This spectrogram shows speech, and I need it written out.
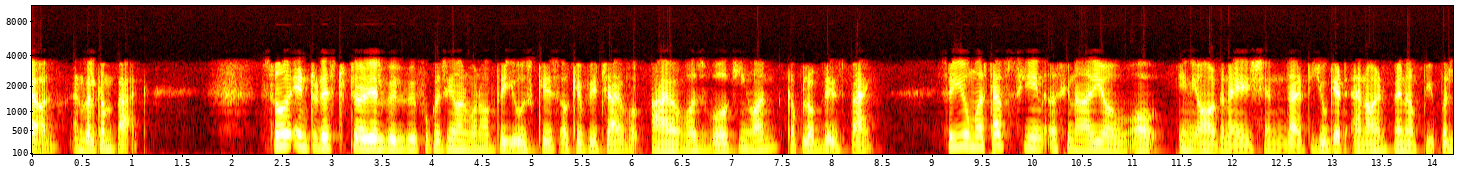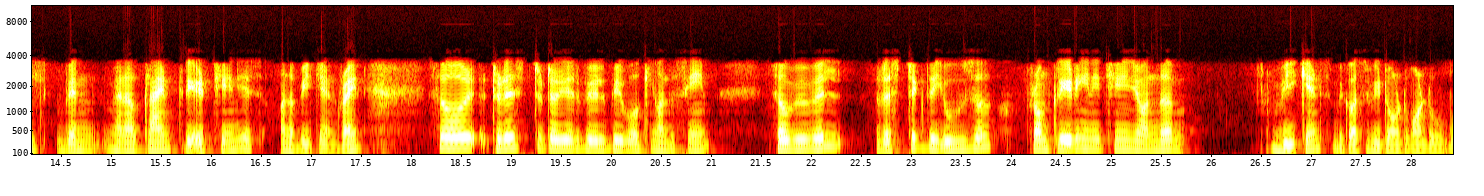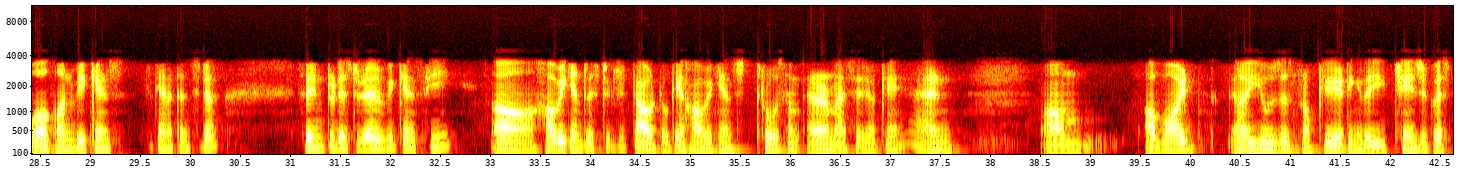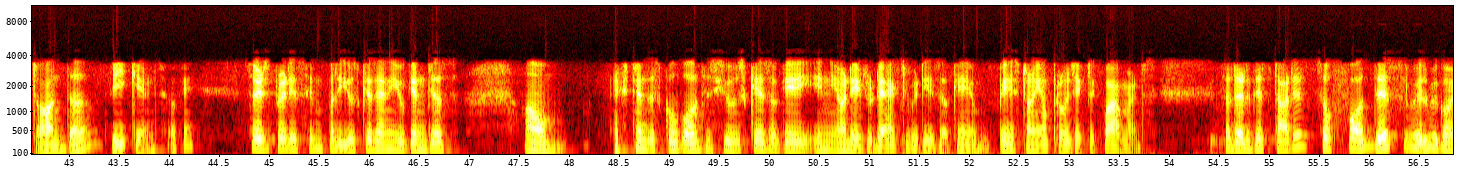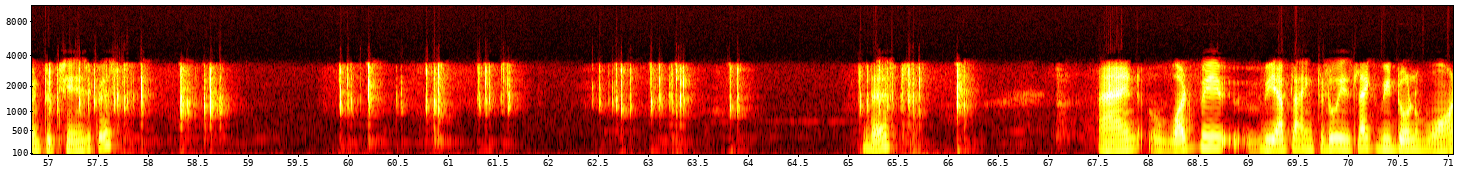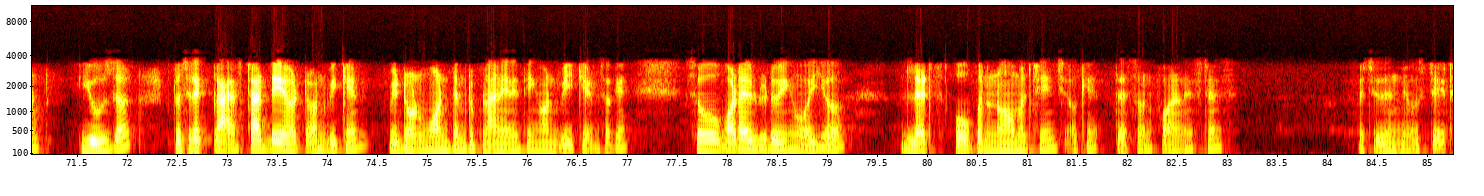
Hi all and welcome back. So in today's tutorial we'll be focusing on one of the use case okay which I, I was working on a couple of days back. So you must have seen a scenario in your organization that you get annoyed when a people when when a client create changes on the weekend right. So today's tutorial we will be working on the same. So we will restrict the user from creating any change on the weekends because we don't want to work on weekends you can consider. So in today's tutorial we can see uh, how we can restrict it out okay? How we can throw some error message okay? And um, avoid uh, users from creating the change request on the weekends okay? So it's pretty simple use case and you can just um, extend the scope of this use case okay in your day-to-day -day activities okay based on your project requirements. So let's get started. So for this we'll be going to change request list and what we we are planning to do is like we don't want user to select plan start day out on weekend. We don't want them to plan anything on weekends okay? So what I will be doing over here let's open a normal change okay? This one for instance which is a new state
